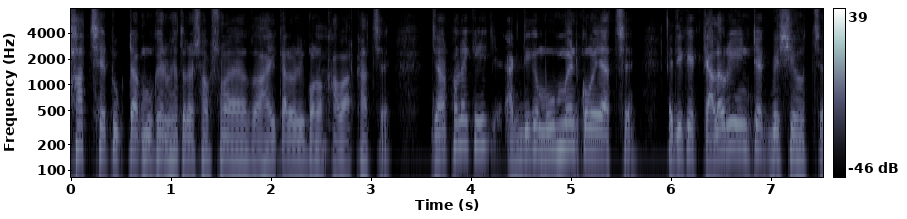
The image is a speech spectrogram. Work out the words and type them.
খাচ্ছে টুকটাক মুখের ভেতরে সবসময় হাই ক্যালোরি কোনো খাবার খাচ্ছে। যার ফলে কি একদিকে মুভমেন্ট কমে যাচ্ছে, এদিকে ক্যালোরি ইনটেক বেশি হচ্ছে।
